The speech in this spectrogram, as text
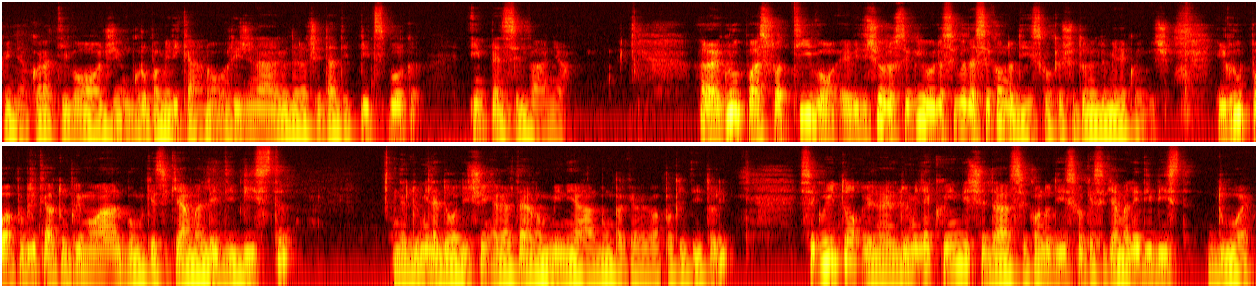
quindi ancora attivo oggi, un gruppo americano originario della città di Pittsburgh in Pennsylvania. Allora, il gruppo ha il suo attivo, e vi dicevo lo seguivo, lo seguo dal secondo disco che è uscito nel 2015. Il gruppo ha pubblicato un primo album che si chiama Lady Beast nel 2012, in realtà era un mini album perché aveva pochi titoli, seguito nel 2015 dal secondo disco che si chiama Lady Beast 2,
